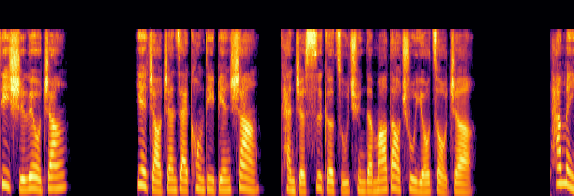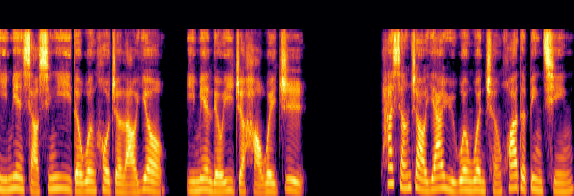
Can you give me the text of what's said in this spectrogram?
第十六章，叶爪站在空地边上，看着四个族群的猫到处游走着。他们一面小心翼翼地问候着老友，一面留意着好位置。他想找鸦羽问问橙花的病情，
